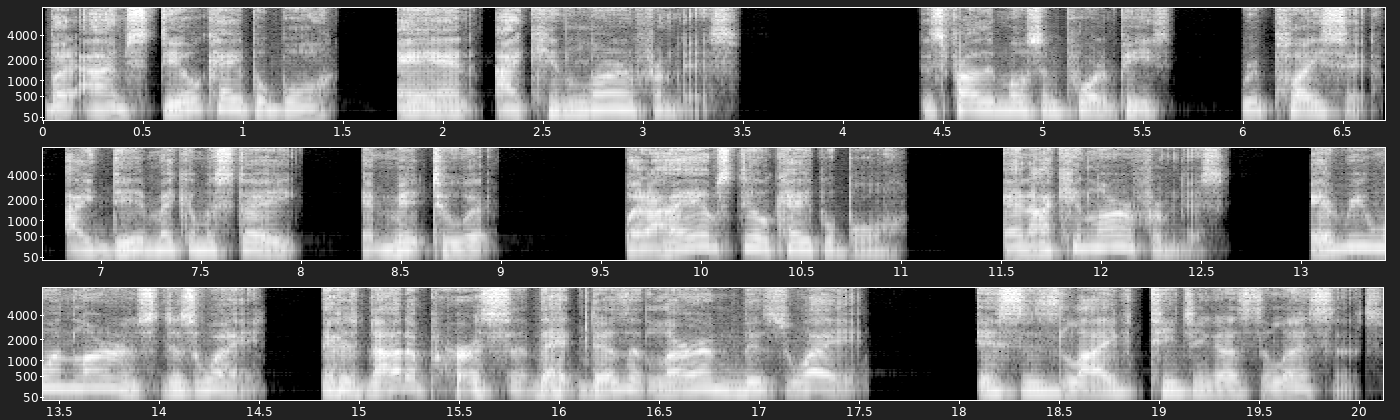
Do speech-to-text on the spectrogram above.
but I'm still capable and I can learn from this. This is probably the most important piece. Replace it. I did make a mistake, admit to it, but I am still capable and I can learn from this. Everyone learns this way. There's not a person that doesn't learn this way. This is life teaching us the lessons.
